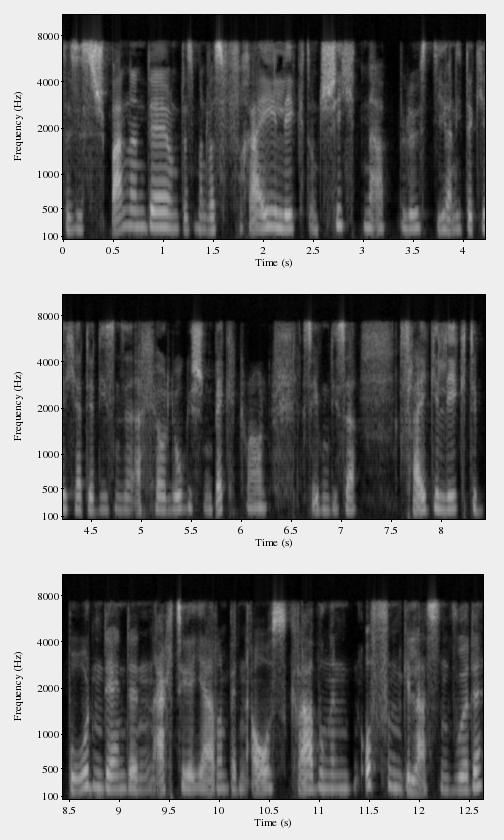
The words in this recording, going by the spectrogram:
das ist Spannende und dass man was freilegt und Schichten ablöst. Die Anita Kirche hat ja diesen archäologischen Background, dass eben dieser freigelegte Boden, der in den 80er Jahren bei den Ausgrabungen offen gelassen wurde.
